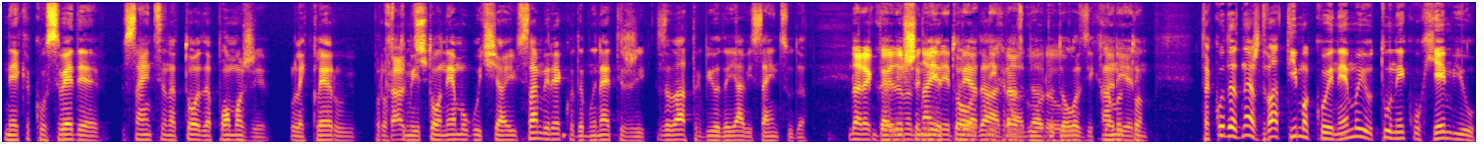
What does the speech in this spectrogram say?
nekako svede Sainca na to da pomaže Lecleru, prosto Kad mi je to nemoguće, a i sam je rekao da mu je najteži zadatak bio da javi Saincu da, da, rekao, da jedan od najneprijatnijih da, da, da, da dolazi Hamilton. Tako da, znaš, dva tima koje nemaju tu neku hemiju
